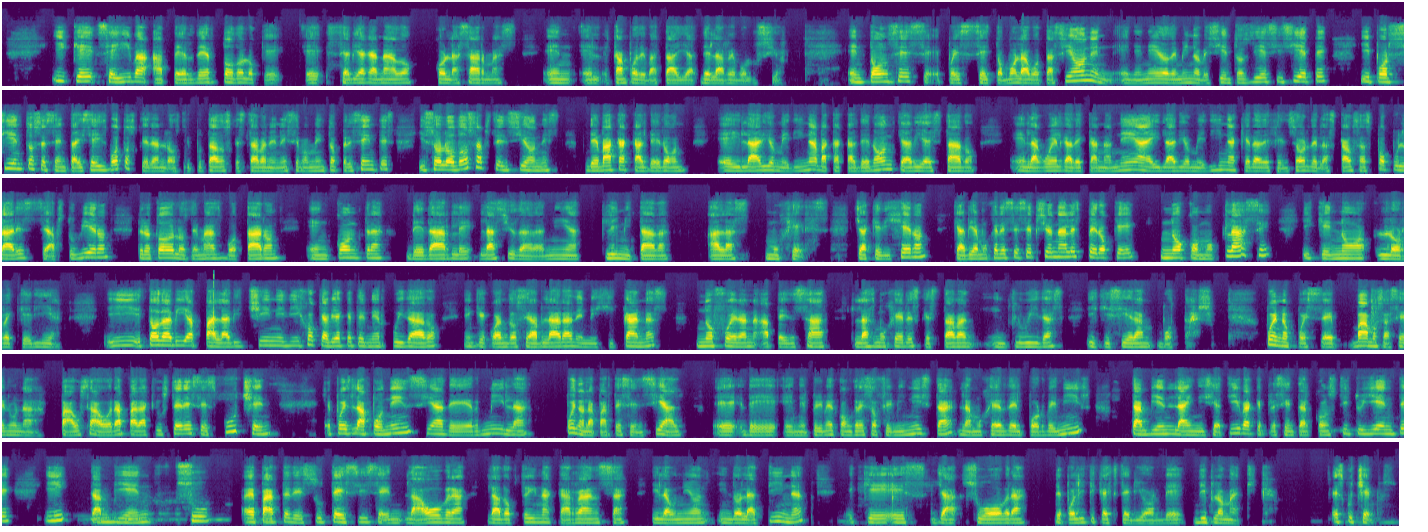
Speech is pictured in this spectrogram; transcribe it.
y que se iba a perder todo lo que eh, se había ganado con las armas en el campo de batalla de la revolución. Entonces, eh, pues se tomó la votación en, enero de 1917 y por 166 votos, que eran los diputados que estaban en ese momento presentes, y solo dos abstenciones de Vaca Calderón e Hilario Medina, Vaca Calderón, que había estado en la huelga de Cananea, Hilario Medina, que era defensor de las causas populares, se abstuvieron, pero todos los demás votaron en contra de darle la ciudadanía limitada a las mujeres, ya que dijeron que había mujeres excepcionales, pero que no como clase y que no lo requerían. Y todavía Palavicini dijo que había que tener cuidado en que cuando se hablara de mexicanas no fueran a pensar las mujeres que estaban incluidas y quisieran votar. Bueno, pues eh, vamos a hacer una pausa ahora para que ustedes escuchen eh, pues la ponencia de Hermila, bueno, la parte esencial eh, de en el primer Congreso Feminista, La Mujer del Porvenir, también la iniciativa que presenta el constituyente y también su parte de su tesis en la obra La Doctrina Carranza y la Unión Indolatina, que es ya su obra de política exterior, de diplomática. Escuchemos.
